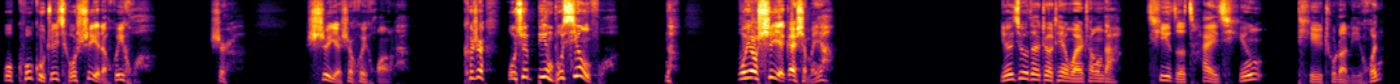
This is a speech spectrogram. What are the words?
我苦苦追求事业的辉煌，是啊，事业是辉煌了，可是我却并不幸福。那我要事业干什么呀？”也就在这天晚上的，妻子蔡青提出了离婚，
